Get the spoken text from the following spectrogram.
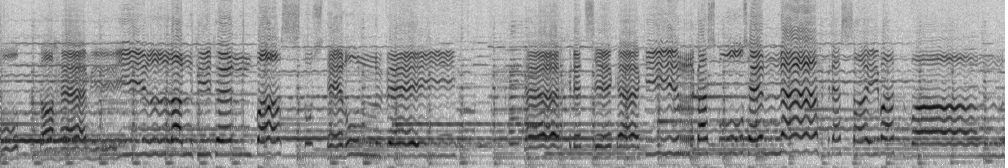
mutta hämy illan tytön vastustelun vei. Tähdet sekä kirkas kuusen nähdä saivat vaan,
